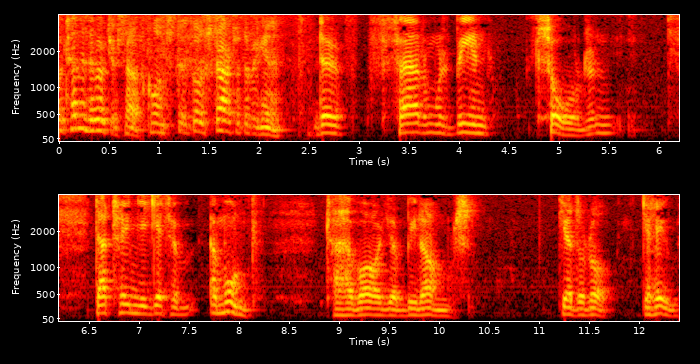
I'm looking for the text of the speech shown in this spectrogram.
Well, tell us about yourself. Go on, st- go start at the beginning. the farm was being sold and that time you get a, a month to have all your belongs gathered up, get out,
